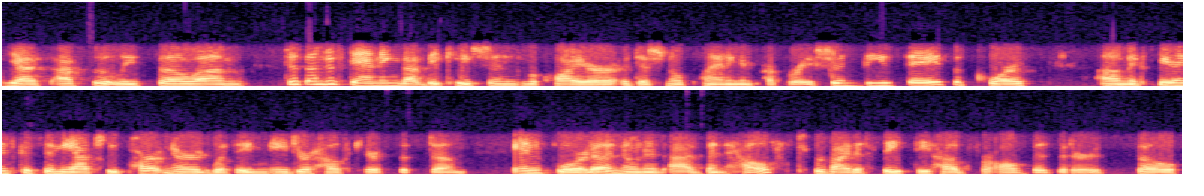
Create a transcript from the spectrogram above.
Yes, absolutely. So, um, just understanding that vacations require additional planning and preparation these days, of course. Um, Experience Kissimmee actually partnered with a major healthcare system in Florida known as Advent Health to provide a safety hub for all visitors. So,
